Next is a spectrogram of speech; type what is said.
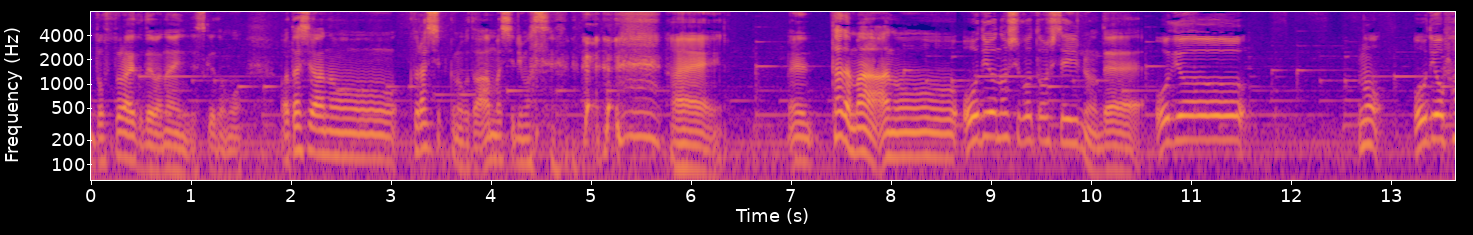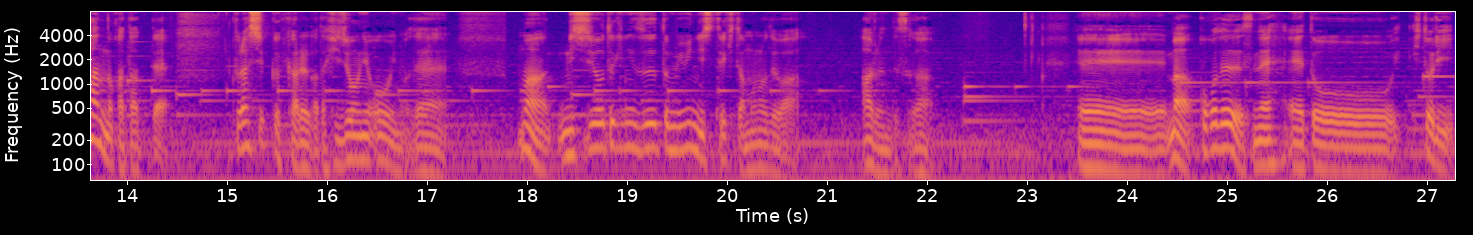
ドストライクではないんですけども私はあのクラシックのことはあんま知りません。はい。えただまああのオーディオの仕事をしているのでオーディオのオーディオファンの方ってクラシック聴かれる方非常に多いのでまあ日常的にずっと耳にしてきたものではあるんですが、えー、まあここでですねえっ、ー、と一人、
